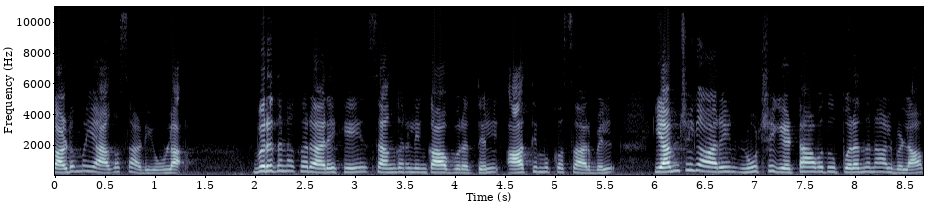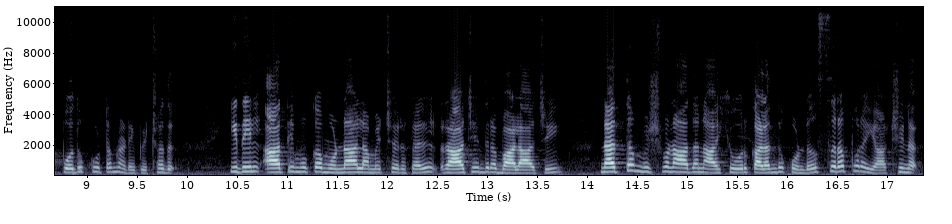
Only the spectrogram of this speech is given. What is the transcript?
கடுமையாக சாடியுள்ளார். விருதுநகர் அருகே சங்கரலிங்காபுரத்தில் அதிமுக சார்பில் எம்ஜிஆரின் நூற்றி எட்டாவது பிறந்தநாள் விழா பொதுக்கூட்டம் நடைபெற்றது. இதில் அதிமுக முன்னாள் அமைச்சர்கள் ராஜேந்திர பாலாஜி நத்தம் விஸ்வநாதன் ஆகியோர் கலந்து கொண்டு சிறப்புரையாற்றினர்.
